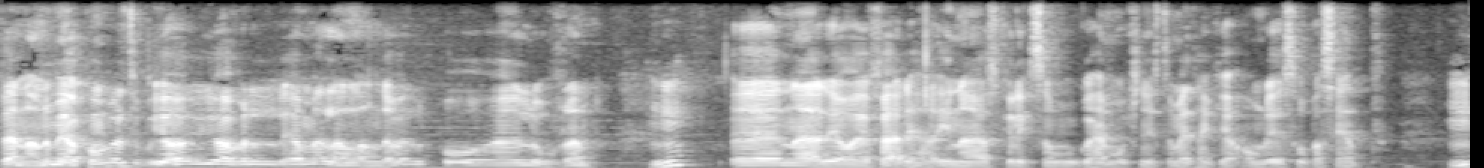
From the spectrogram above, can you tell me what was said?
Spännande. Men jag kommer väl jag gör väl, jag mellanlandar väl på eh, Louvren. Mm. Eh, när jag är färdig här innan jag ska liksom gå hem och knyta mig tänker jag. Om det är så pass sent. Mm.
